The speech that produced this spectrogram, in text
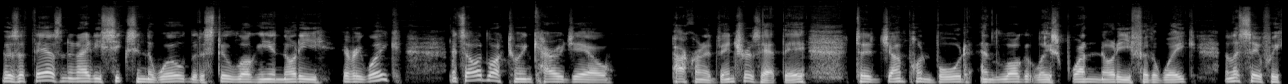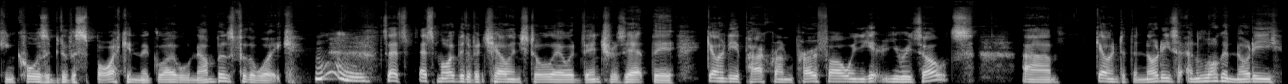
There's 1,086 in the world that are still logging a nottie every week. And so I'd like to encourage our parkrun adventurers out there to jump on board and log at least one nottie for the week. And let's see if we can cause a bit of a spike in the global numbers for the week. Ooh. So that's that's my bit of a challenge to all our adventurers out there. Go into your parkrun profile when you get your results. Um, go into the notties and log a nottie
